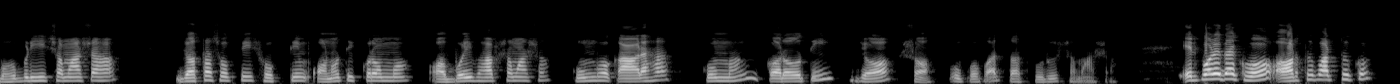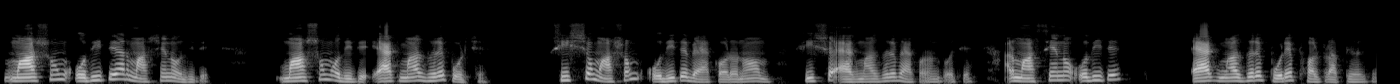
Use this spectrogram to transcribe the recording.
বহুব্রীহি সমাসঃ, যথাশক্তি শক্তিম অনতিক্রম্য অবৈভাব সমাস, কুম্ভকারः কুম্ভং করতি য স, উপপদ তৎপুরুষ সমাস। এরপরে দেখো অর্থ পার্থক্য, মাসম অধীতে আর মাসেন অধীতে। মাসম অধীতে, এক মাস ধরে পড়ছে। শিষ্য মাসম অধীতে ব্যাকরণম, শিষ্য এক মাস ধরে ব্যাকরণ পড়ছে। আর মাসেন অধীতে, এক মাস ধরে পড়ে ফল প্রাপ্তি হয়েছে।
